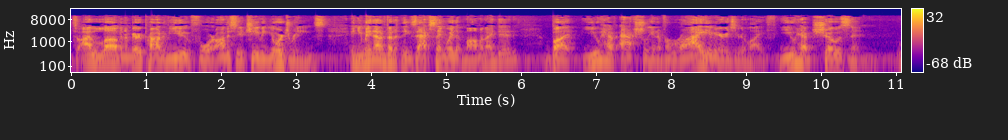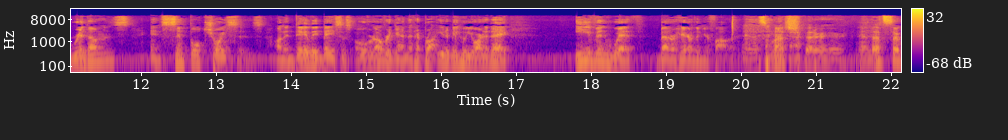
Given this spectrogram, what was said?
So I love and I'm very proud of you for obviously achieving your dreams. And you may not have done it in the exact same way that mom and I did, but you have actually, in a variety of areas of your life, you have chosen rhythms and simple choices on a daily basis over and over again that have brought you to be who you are today, even with better hair than your father. Yeah, it's much better hair. Yeah, that's so.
